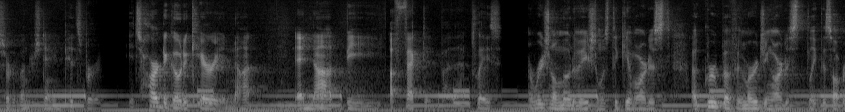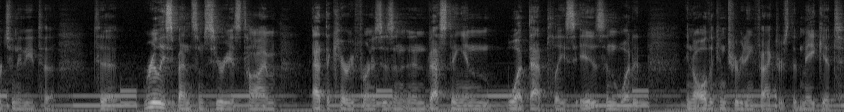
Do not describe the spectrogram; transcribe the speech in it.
sort of understanding Pittsburgh. It's hard to go to Carrie and not, and not be affected by that place original motivation was to give artists, a group of emerging artists like this opportunity to, to really spend some serious time at the Carrie Furnaces and, investing in what that place is and what it, you know, all the contributing factors that make it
